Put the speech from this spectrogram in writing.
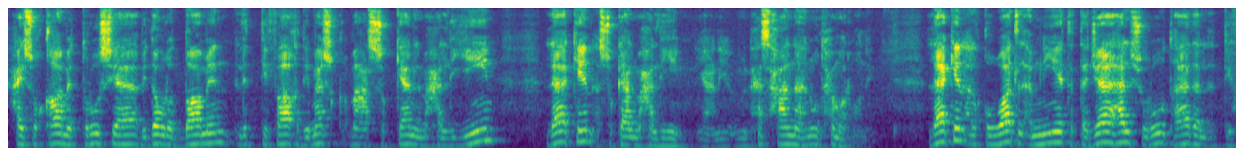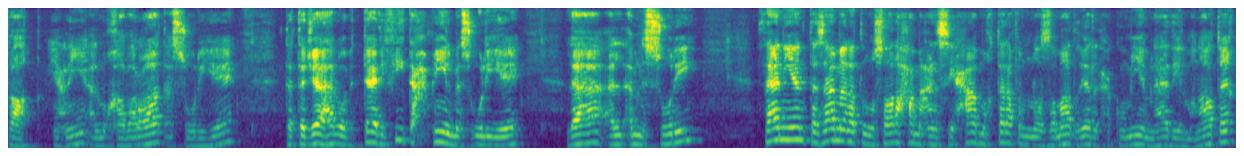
حيث قامت روسيا بدور الضامن لاتفاق دمشق مع السكان المحليين لكن السكان المحليين يعني بنحس حالنا هنود حمر هون. لكن القوات الأمنية تتجاهل شروط هذا الاتفاق، يعني المخابرات السورية تتجاهل وبالتالي في تحميل مسؤولية للأمن السوري. ثانيا تزامنت المصالحة مع انسحاب مختلف المنظمات غير الحكومية من هذه المناطق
